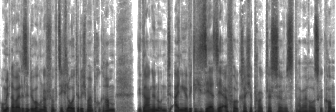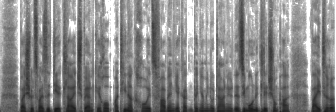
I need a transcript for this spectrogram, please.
Und mittlerweile sind über 150 Leute durch mein Programm gegangen und einige wirklich sehr, sehr erfolgreiche Product Service dabei rausgekommen. Beispielsweise Dirk Leitsch, Bernd Gerob, Martina Kreuz, Fabian Jeckert und Benjamin O'Daniel, äh, Simone Glitsch und ein paar weitere.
